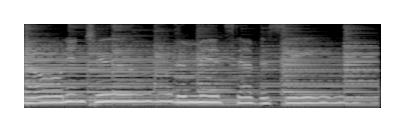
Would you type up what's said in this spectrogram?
thrown into the midst of the sea.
